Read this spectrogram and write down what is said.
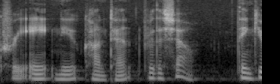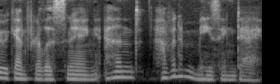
create new content for the show. Thank you again for listening and have an amazing day.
